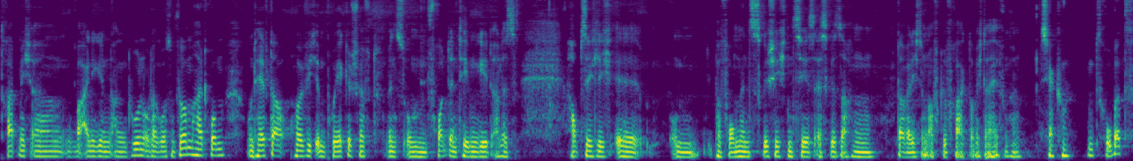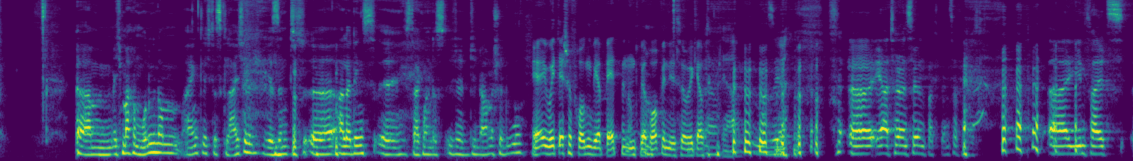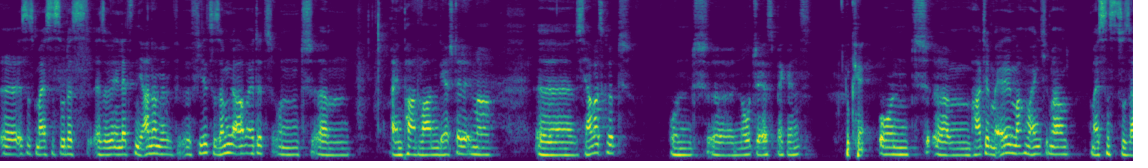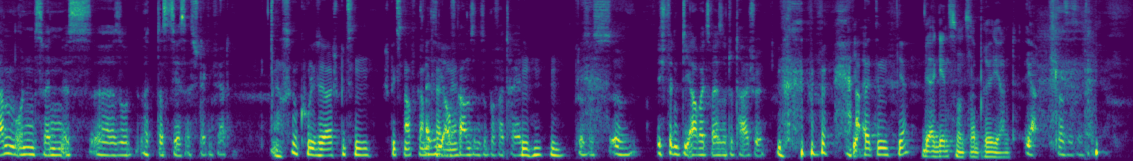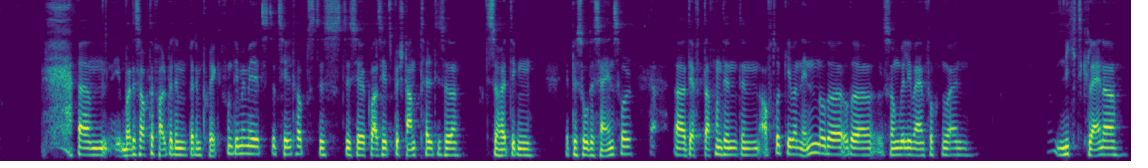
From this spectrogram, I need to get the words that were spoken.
treibe mich äh, bei einigen Agenturen oder großen Firmen halt rum und helfe da häufig im Projektgeschäft, wenn es um Frontend-Themen geht, alles hauptsächlich äh, um Performance-Geschichten, CSS-Sachen. Da werde ich dann oft gefragt, ob ich da helfen kann. Sehr cool. Und Robert, ähm, ich mache im Grunde genommen eigentlich das Gleiche. Wir sind äh, allerdings, äh, ich sag mal, das dynamische Duo. Ja, ich wollte ja schon fragen, wer Batman und wer. Robin ist, aber ich glaube... Ja, ja. mal sehen. äh, ja, Terence Hill und Bud Spencer vielleicht. äh, jedenfalls äh, ist es meistens so, dass, also in den letzten Jahren haben wir viel zusammengearbeitet und ähm, ein Part war an der Stelle immer äh, das JavaScript und äh, Node.js Backends. Okay. Und ähm, HTML machen wir eigentlich immer meistens zusammen und Sven ist äh, so das CSS-Steckenpferd. Ach so, cool, ist ja Spitzen, Spitzenaufgaben. Also die Aufgaben sind super verteilt. Mhm, mh. Das ist, äh, ich finde die Arbeitsweise total schön. wir, Arbeiten, ja? Wir ergänzen uns da brillant. Ja, das ist es. ähm, war das auch der Fall bei dem, bei dem Projekt, von dem ihr mir jetzt erzählt habt, das, das ja quasi jetzt Bestandteil dieser, dieser heutigen Episode sein soll. Ja. Äh, darf, darf man den, den Auftraggeber nennen oder, oder sagen wir lieber einfach nur ein nicht kleiner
